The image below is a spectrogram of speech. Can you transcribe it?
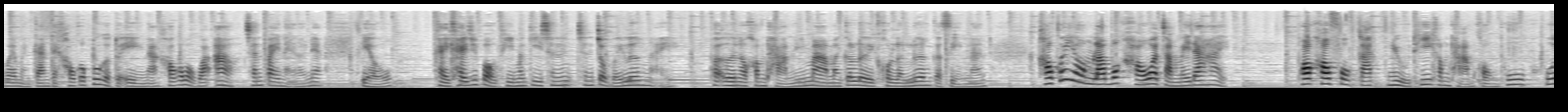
ไปเหมือนกันแต่เขาก็พูดกับตัวเองนะเขาก็บอกว่าอ้าวฉันไปไหนแล้วเนี่ยเดี๋ยวใครใครช่วยบอกทีเมื่อกี้ฉันฉันจบไว้เรื่องไหนเผอิญเอาคำถามนี้มามันก็เลยคนละเรื่องกับสิ่งนั้นเขาก็ยอมรับว่าเขาอะจำไม่ได้ เพราะเขาโฟกัสอยู่ที่คำถามของผู้ผู้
